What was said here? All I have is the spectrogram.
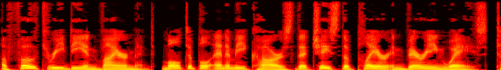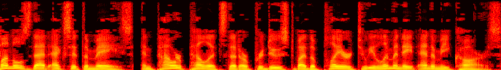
a faux 3D environment, multiple enemy cars that chase the player in varying ways, tunnels that exit the maze, and power pellets that are produced by the player to eliminate enemy cars.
